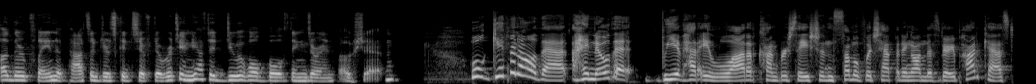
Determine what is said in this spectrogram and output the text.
other plane that passengers could shift over to and you have to do it while both things are in motion. Well, given all that, I know that we have had a lot of conversations, some of which happening on this very podcast,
